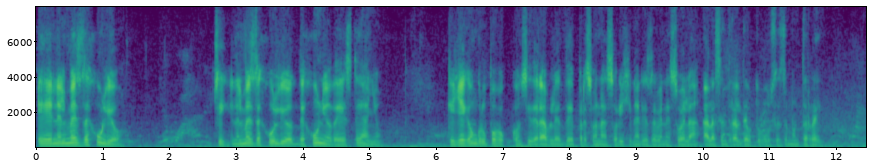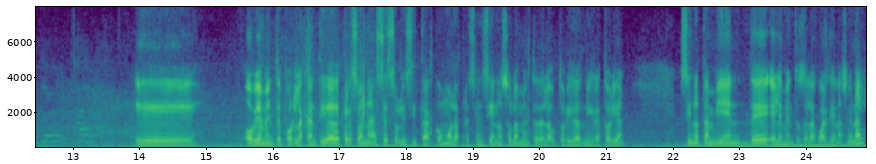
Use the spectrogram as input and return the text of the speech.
En el mes de julio, sí, en el mes de julio, de junio de este año, que llega un grupo considerable de personas originarias de Venezuela a la central de autobuses de Monterrey. Eh, Obviamente, por la cantidad de personas se solicita como la presencia no solamente de la autoridad migratoria, sino también de elementos de la Guardia Nacional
